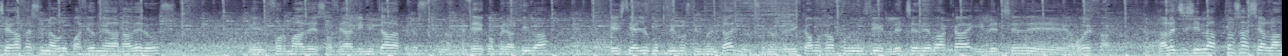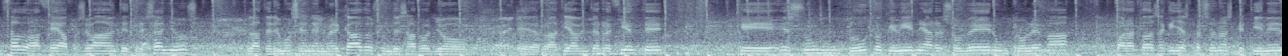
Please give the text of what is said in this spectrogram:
Chegaza es una agrupación de ganaderos en forma de sociedad limitada, pero es una especie de cooperativa. Este año cumplimos 50 años y nos dedicamos a producir leche de vaca y leche de oveja. La leche sin lactosa se ha lanzado hace aproximadamente tres años, la tenemos en el mercado, es un desarrollo eh, relativamente reciente, que es un producto que viene a resolver un problema para todas aquellas personas que tienen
